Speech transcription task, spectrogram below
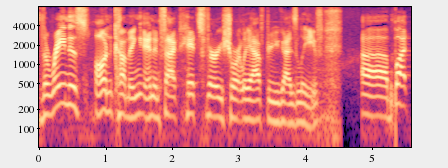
the rain is oncoming and, in fact, hits very shortly after you guys leave. Uh, but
